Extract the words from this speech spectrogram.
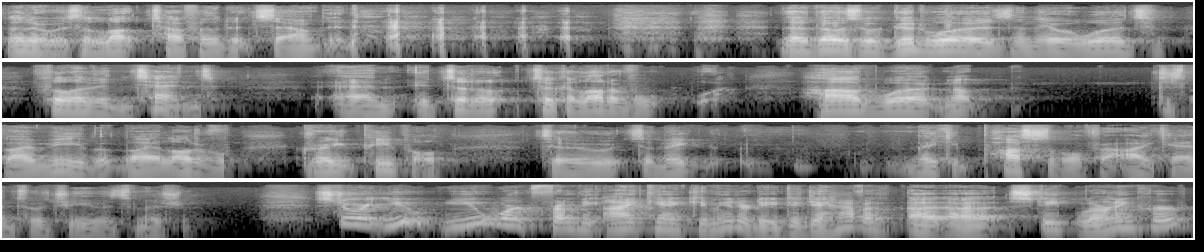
That it was a lot tougher than it sounded. Those were good words, and they were words full of intent. And it took a lot of hard work, not just by me, but by a lot of great people to, to make, make it possible for ICANN to achieve its mission. Stuart, you, you weren't from the ICANN community. Did you have a, a, a steep learning curve?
